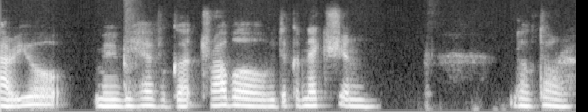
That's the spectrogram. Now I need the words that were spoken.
Aryo maybe have got trouble with the connection, doctor.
